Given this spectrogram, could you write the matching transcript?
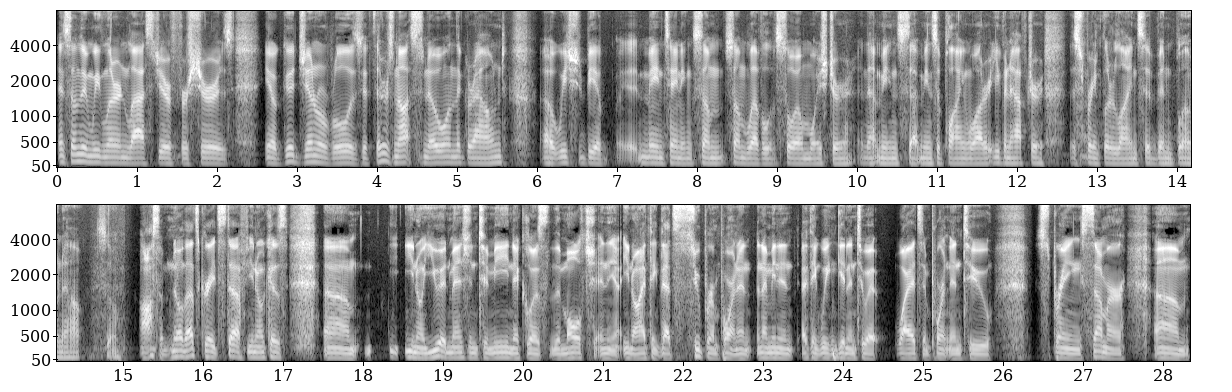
And something we learned last year for sure is, you know, good general rule is if there's not snow on the ground, uh, we should be uh, maintaining some some level of soil moisture, and that means that means applying water even after the sprinkler lines have been blown out. So awesome. No, that's great stuff. You know, because um, you know you had mentioned to me, Nicholas, the mulch, and you know I think that's super important, and, I mean I think we can get into it why it's important into spring, summer. Um,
